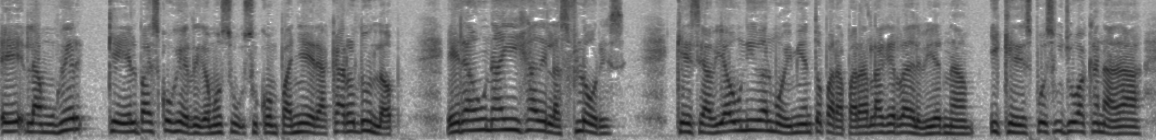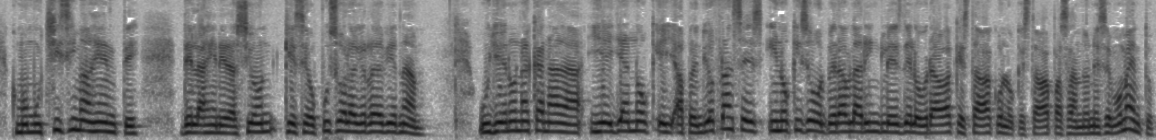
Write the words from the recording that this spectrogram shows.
Eh, la mujer que él va a escoger, digamos, su, su compañera, Carol Dunlop, era una hija de las flores que se había unido al movimiento para parar la guerra del Vietnam y que después huyó a Canadá, como muchísima gente de la generación que se opuso a la guerra de Vietnam huyeron a Canadá y ella no aprendió francés y no quiso volver a hablar inglés de lo brava que estaba con lo que estaba pasando en ese momento.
